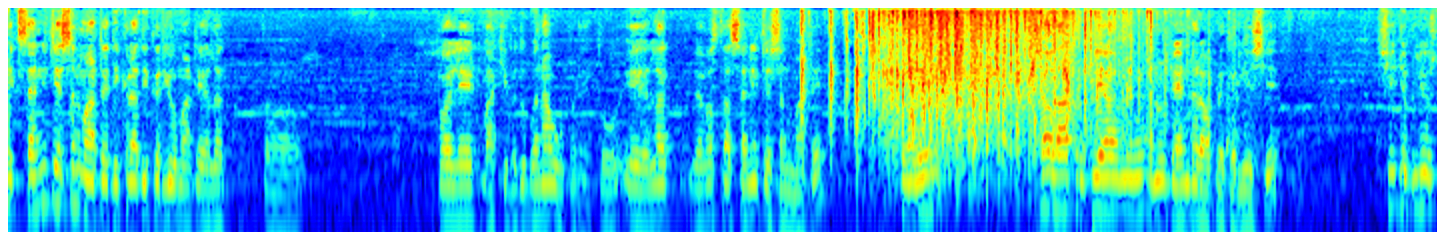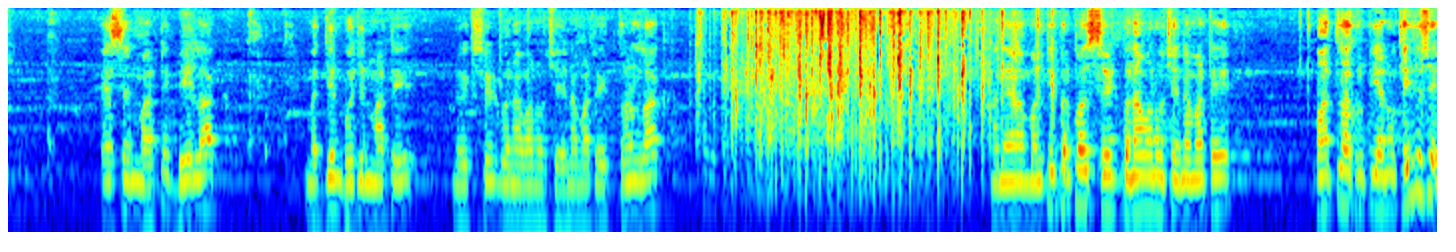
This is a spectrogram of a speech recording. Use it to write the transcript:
એક સેનિટેશન માટે, દીકરા દીકરીઓ માટે અલગ ટોયલેટ, બાકી બધું બનાવવું પડે. તો એ અલગ વ્યવસ્થા સેનિટેશન માટે તો છ લાખ રૂપિયાનું એનું ટેન્ડર આપણે કરીએ છીએ. સીડબ્લ્યુ એસએન માટે બે લાખ, મધ્યાહન ભોજન માટેનો એક શેડ બનાવવાનો છે, એના માટે ત્રણ લાખ. અને આ મલ્ટીપર્પઝ શેડ બનાવવાનો છે, એના માટે પાંચ લાખ રૂપિયાનો થઈ જશે?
